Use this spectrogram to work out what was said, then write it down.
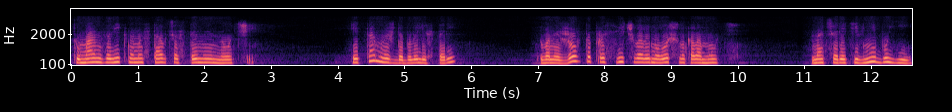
Туман за вікнами став частиною ночі, і там лиш де були ліхтарі, вони жовто просвічували молочну каламуть, наче рятівні бої.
